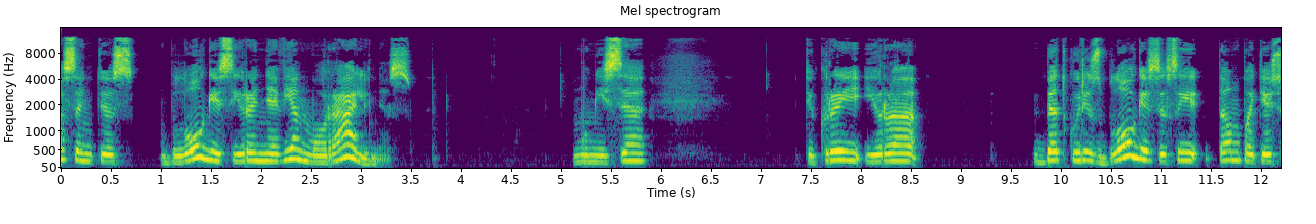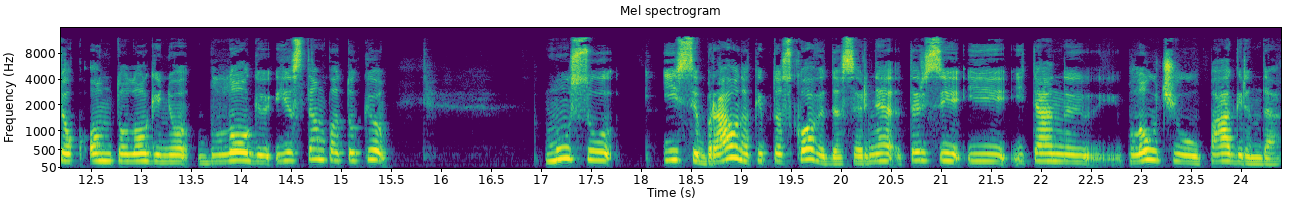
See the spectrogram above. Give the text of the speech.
esantis blogis yra ne vien moralinis. Mumyse tikrai yra bet kuris blogis, jisai tampa tiesiog ontologiniu blogiu, jis tampa tokiu mūsų įsibrauna kaip tas COVID, ar ne, tarsi į, į ten plaučių pagrindą,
